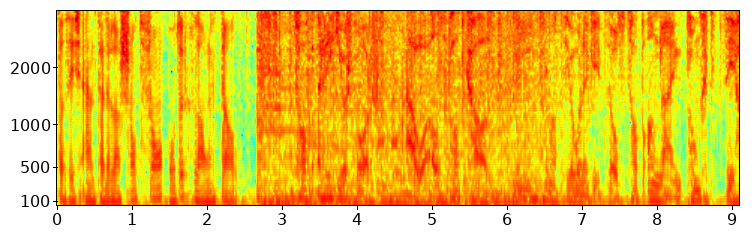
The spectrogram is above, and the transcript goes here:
Das ist entweder La Chaux-de-Fonds oder Langenthal. Top Regiosport, auch als Podcast. Mehr Informationen gibt's auf toponline.ch.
